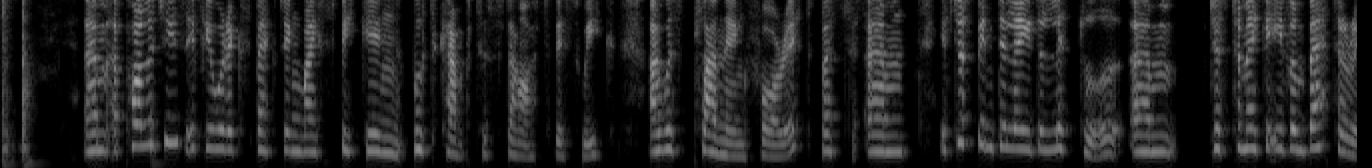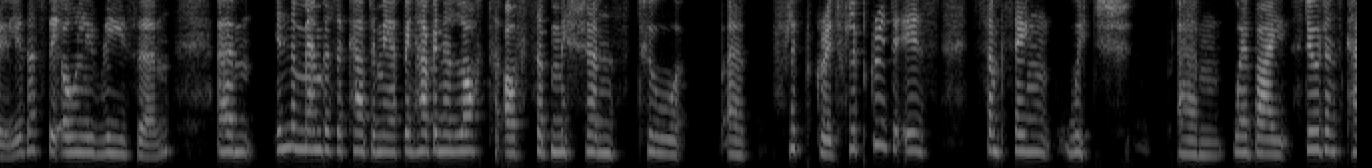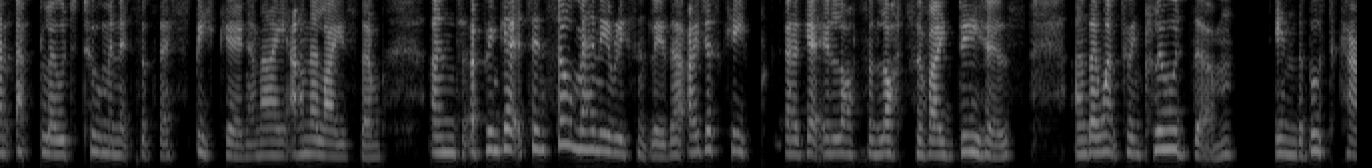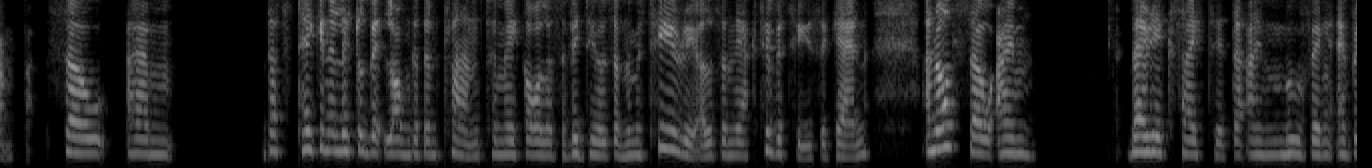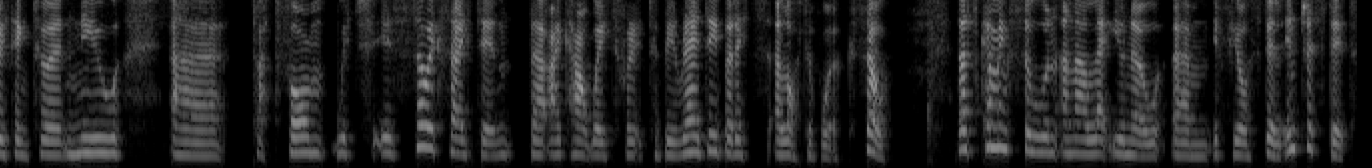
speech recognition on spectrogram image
um, apologies if you were expecting my speaking boot camp to start this week. I was planning for it, but um, it's just been delayed a little um, just to make it even better, really. That's the only reason. Um, in the Members Academy, I've been having a lot of submissions to uh, Flipgrid. Flipgrid is something which um, whereby students can upload two minutes of their speaking and I analyze them. And I've been getting so many recently that I just keep uh, getting lots and lots of ideas and I want to include them in the boot camp. So um, that's taken a little bit longer than planned to make all of the videos and the materials and the activities again. And also, I'm very excited that I'm moving everything to a new uh, platform, which is so exciting that I can't wait for it to be ready, but it's a lot of work. So that's coming soon, and I'll let you know um, if you're still interested.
